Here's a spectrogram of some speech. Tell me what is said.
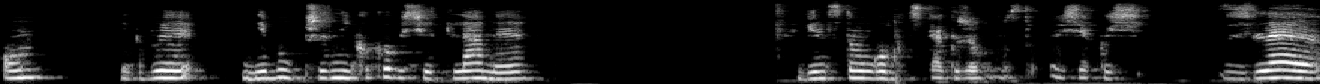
on jakby nie był przez nikogo wyświetlany, więc to mogło być tak, że po prostu ktoś jakoś źle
